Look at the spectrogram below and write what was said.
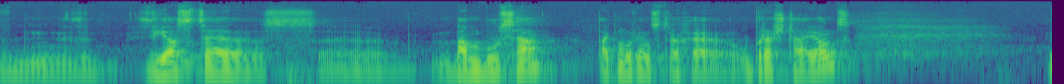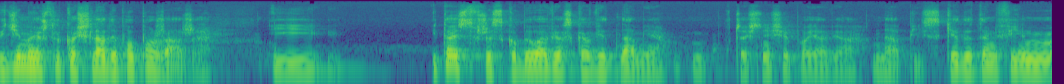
w wiosce z e, bambusa, tak mówiąc trochę upraszczając, widzimy już tylko ślady po pożarze. I, I to jest wszystko. Była wioska w Wietnamie. Wcześniej się pojawia napis. Kiedy ten film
